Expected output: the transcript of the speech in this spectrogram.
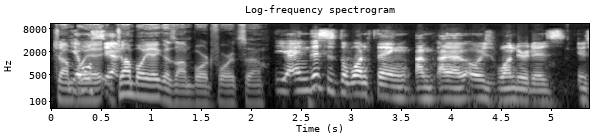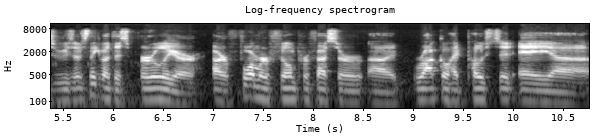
John, yeah, we'll see. John Boyega's on board for it, so yeah, and this is the one thing I'm, I always wondered is is I was thinking about this earlier. Our former film professor uh, Rocco had posted a uh,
